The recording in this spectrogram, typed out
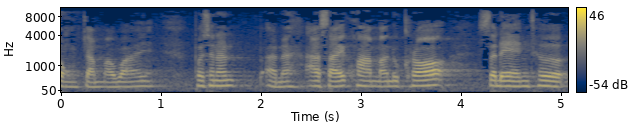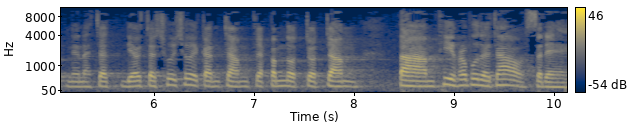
ทรงจำเอาไว้ เพราะฉะนั้นนะอาศัยความอนุเคราะห์แสดงเถอเนี่ยนะจะเดี๋ยวจะช่วยช่วยกันจำจะกำหนดจดจำตามที่พระพุทธเจ้าแสดง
